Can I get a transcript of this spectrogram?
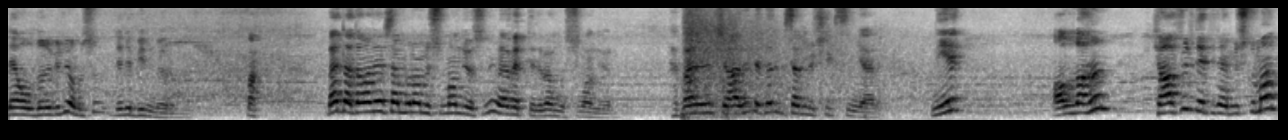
ne olduğunu biliyor musun? Dedi bilmiyorum. Dedi. Bak ben de adama dedim sen buna Müslüman diyorsun değil mi? Evet dedi ben Müslüman diyorum. Ben dedim şehadet ederim sen müşriksin yani. Niye? Allah'ın kafir dediğine Müslüman,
